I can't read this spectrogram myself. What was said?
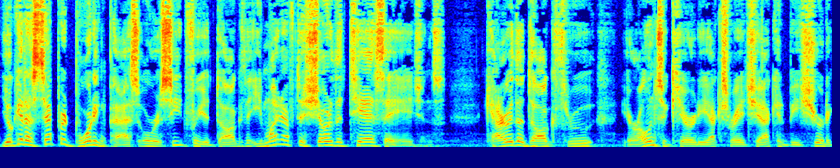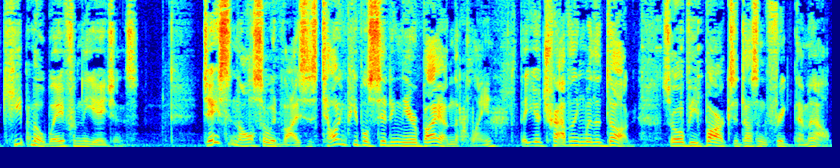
You'll get a separate boarding pass or receipt for your dog that you might have to show to the TSA agents. Carry the dog through your own security x ray check and be sure to keep him away from the agents. Jason also advises telling people sitting nearby on the plane that you're traveling with a dog, so if he barks, it doesn't freak them out.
